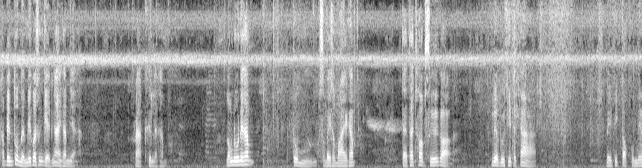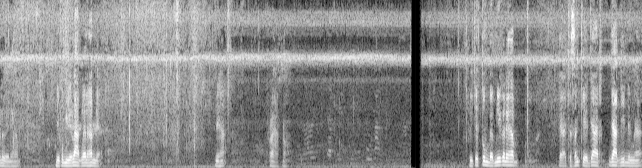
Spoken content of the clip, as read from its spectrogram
ถ้าเป็นตุ่มแบบนี้ก็สังเกตง่ายครับเนี่ยรากขึ้นแล้วครับ ลองดูนะครับ ตุ่มสบายๆครับ แต่ถ้าชอบซื้อก็เลือกดูที่ตะกร้า ในทิกตอกผมได้เลยนะครับนี่ก็มีรากแล้วนะครับเนี่ยนี่ฮะรากเนาะ รือจะตุ่มแบบนี้ก็ได้ครับ แต่อาจจะสังเกตยากยากนิดนึงนะ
